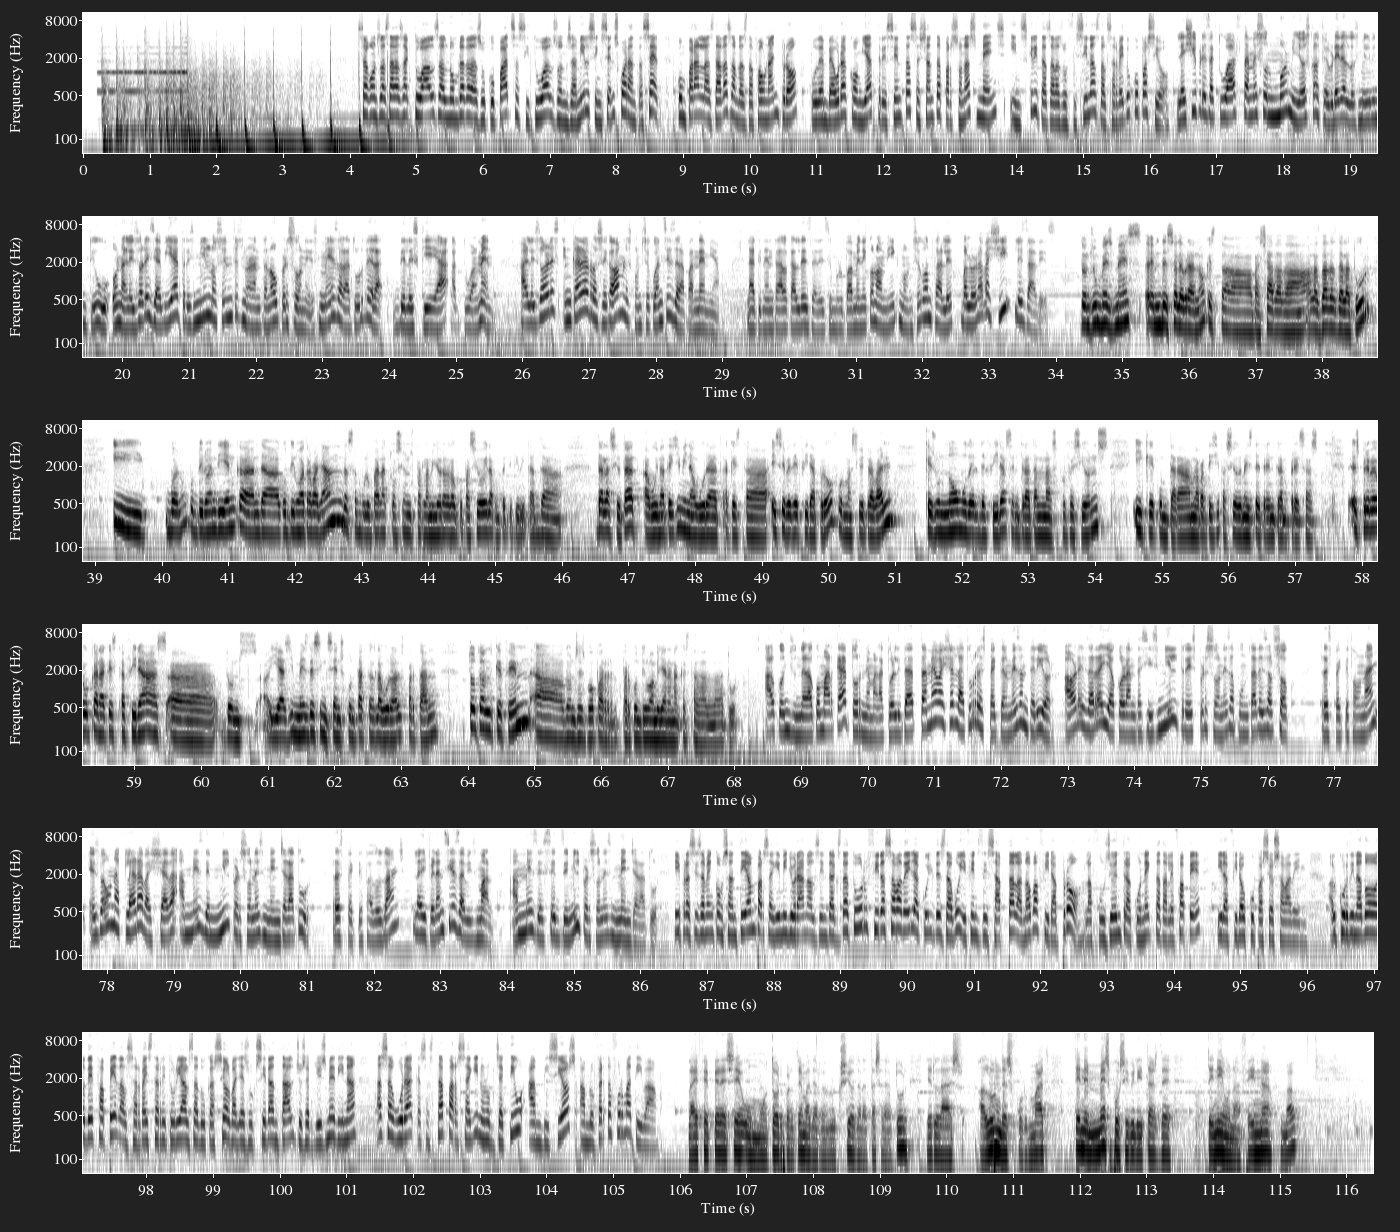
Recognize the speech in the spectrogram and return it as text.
Segons les dades actuals, el nombre de desocupats se situa als 11.547. Comparant les dades amb les de fa un any, però, podem veure com hi ha 360 persones menys inscrites a les oficines del Servei d'Ocupació. Les xifres actuals també són molt millors que al febrer del 2021, on aleshores hi havia 3.999 persones, més a l'atur de, la, de les que hi ha actualment. Aleshores, encara arrossegàvem les conseqüències de la pandèmia. La tinenta d'alcaldessa de Desenvolupament Econòmic, Montse González, valorava així les dades. Doncs un mes més hem de celebrar no? aquesta baixada de les dades de l'atur i bueno, continuem dient que hem de continuar treballant, desenvolupant actuacions per la millora de l'ocupació i la competitivitat de, de la ciutat. Avui mateix hem inaugurat aquesta SBD Fira Pro, Formació i Treball, que és un nou model de fira centrat en les professions i que comptarà amb la participació de més de 30 empreses. Es preveu que en aquesta fira es, eh, doncs, hi hagi més de 500 contactes laborals, per tant, tot el que fem eh, doncs és bo per, per continuar millorant aquesta dada de l'atur. Al conjunt de la comarca, tornem a l'actualitat, també ha baixat l'atur respecte al mes anterior. A hores d'ara hi ha 46.003 persones apuntades al SOC. Respecte fa un any, es veu una clara baixada amb més de 1.000 persones menys a l'atur. Respecte fa dos anys, la diferència és abismal, amb més de 16.000 persones menys a l'atur. I precisament com sentíem, per seguir millorant els índexs d'atur, Fira Sabadell acull des d'avui fins dissabte la nova Fira Pro, la fusió entre Connecta de l'FP i la Fira Ocupació Sabadell. El coordinador d'FP dels Serveis Territorials d'Educació al Vallès Occidental, Josep Lluís Medina, assegura que s'està perseguint un objectiu ambiciós amb l'oferta formativa. La FP ha de ser un motor per tema de reducció de la tassa d'atur, els alumnes formats tenen més possibilitats de tenir una feina, val?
